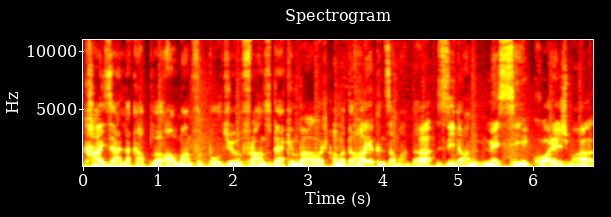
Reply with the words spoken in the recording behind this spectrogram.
Kaiser lakaplı Alman futbolcu Franz Beckenbauer. Ama daha yakın zamanda Zidane, Messi, Quaresma,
